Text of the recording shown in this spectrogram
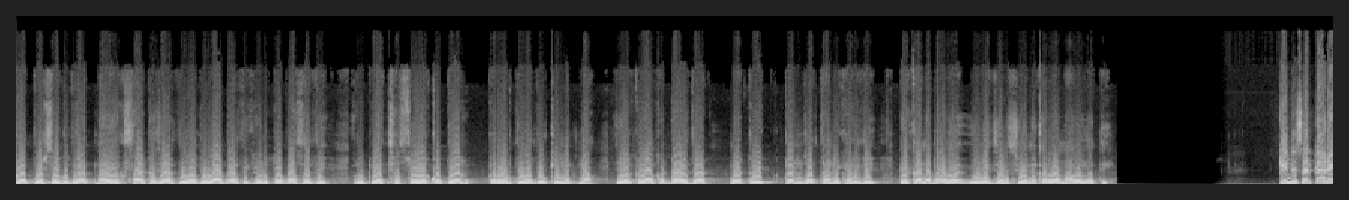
ગત વર્ષે ગુજરાતના એકસાઠ હજારથી વધુ લાભાર્થી ખેડૂતો પાસેથી રૂપિયા છસો એકોતેર કરોડથી વધુ કિંમતના એક લાખ અઢાર હજાર મેટ્રિક ટન જથ્થાની ખરીદી ટેકાના ભાવે વિવિધ એજન્સીઓની કરવામાં આવેલ હતી. કેન્દ્ર સરકારે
